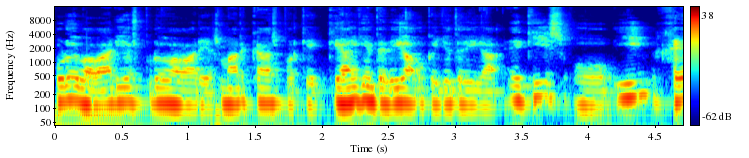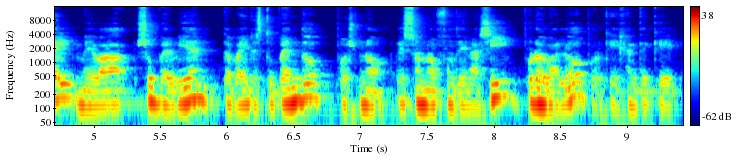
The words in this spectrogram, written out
prueba varios, prueba varias marcas, porque que alguien te diga o que yo te diga X o Y gel me va súper bien, te va a ir estupendo, pues no, eso no funciona así, pruébalo, porque hay gente que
